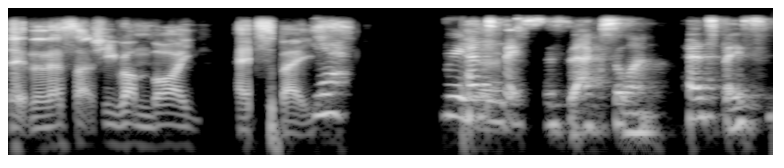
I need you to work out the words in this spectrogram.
that's actually run by headspace yeah Really Headspace is excellent. Headspace.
